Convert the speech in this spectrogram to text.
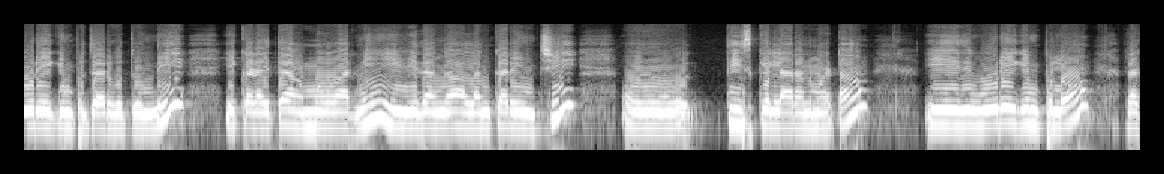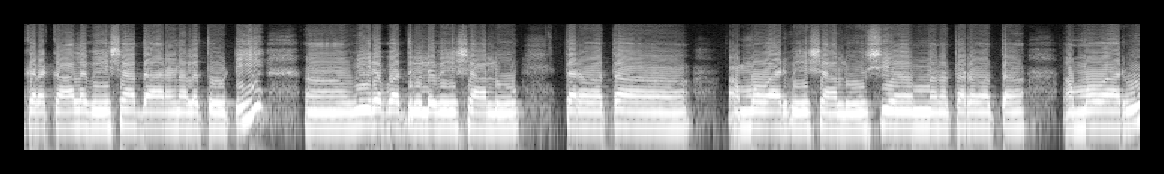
ఊరేగింపు జరుగుతుంది. ఇక్కడైతే అమ్మవారిని ఈ విధంగా అలంకరించి తీసుకెళ్ళారనమాట ఈ ఊరేగింపులో రకరకాల వేషధారణలతోటి వీరభద్రుల వేషాలు తర్వాత అమ్మవారి వేషాలు మన తర్వాత అమ్మవారు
